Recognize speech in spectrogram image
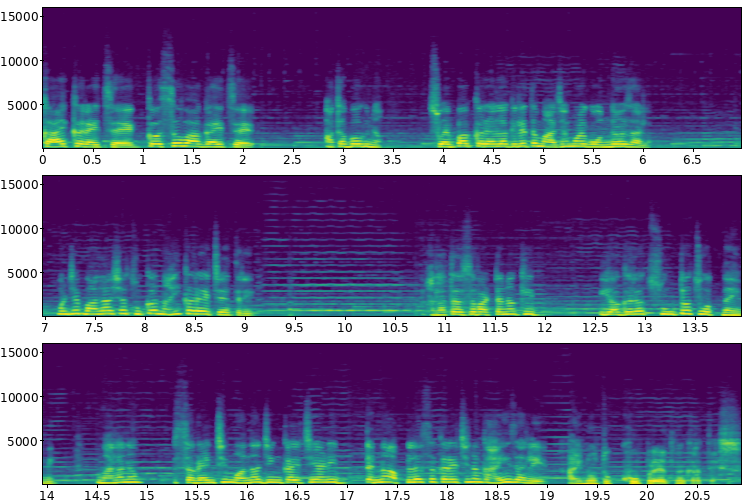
काय करायचंय? कसं वागायचंय? आता बघ ना, स्वयंपाक करायला गेले तर माझ्यामुळे गोंधळ झाला. म्हणजे मला अशा चुका नाही करायच्या आहेत रे. मला तर असं वाटतं ना की या घरात सूटच होत नाही मी. मला ना सगळ्यांची मनं जिंकायची आणि त्यांना आपलंसं करायची ना घाई झालीये आय नो तू खूप प्रयत्न करतेस.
